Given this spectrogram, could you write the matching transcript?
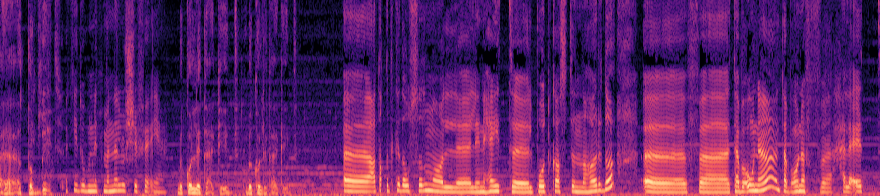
آه، الطبي. أكيد أكيد وبنتمنى له الشفاء يعني. بكل تأكيد بكل تأكيد. آه، أعتقد كده وصلنا لنهاية البودكاست النهاردة. آه، فتابعونا تابعونا في حلقات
